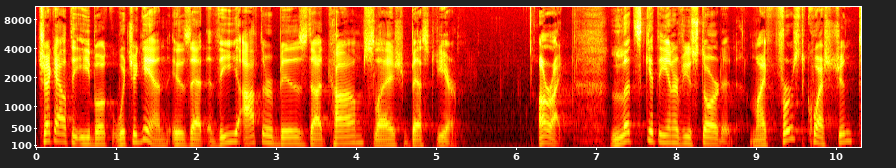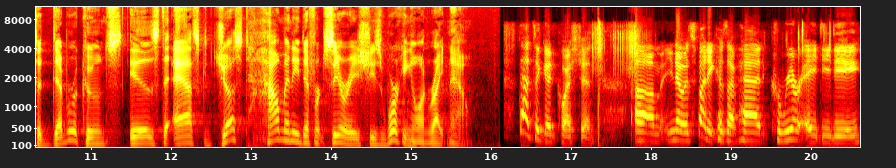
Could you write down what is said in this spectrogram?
Check out the ebook, which again is at theauthorbiz.com slash best year. All right, let's get the interview started. My first question to Deborah Coonts is to ask just how many different series she's working on right now. That's a good question. Um, you know, it's funny because I've had career ADD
